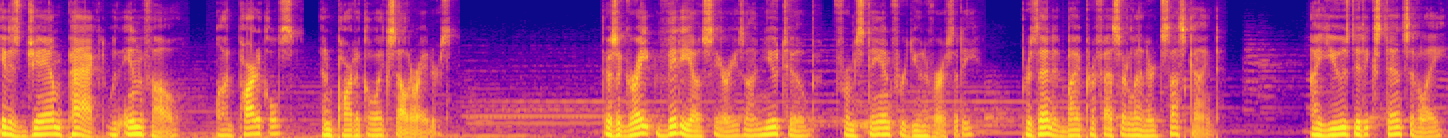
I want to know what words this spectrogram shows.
It is jam packed with info on particles and particle accelerators. There's a great video series on YouTube from Stanford University presented by Professor Leonard Susskind. I used it extensively,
